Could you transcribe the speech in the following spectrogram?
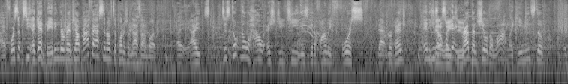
I forced him. See, again, baiting the revenge out. Not fast enough to punish him that time, but I, I just don't know how SGT is going to finally force that revenge. And he's, gotta also wait, getting dude. grabbed on shield a lot. Like, he needs to. Like,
